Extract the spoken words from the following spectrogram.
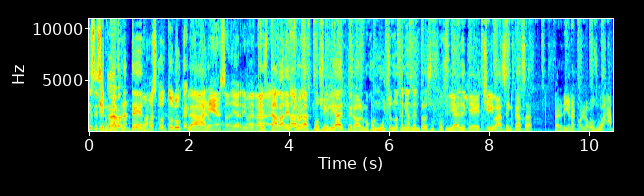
sí, sí, Tiene un claro. gran plantel. Pumas con Toluca, Claro. que también están ahí arriba de la Que estaba la dentro de las posibilidades, pero a lo mejor muchos no tenían dentro de sus posibilidades de que Chivas en casa perdiera con Lobos Guap.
